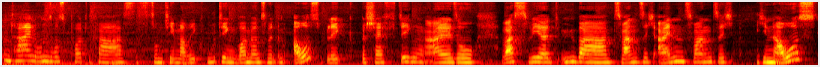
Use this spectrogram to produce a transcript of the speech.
Teil unseres Podcasts zum Thema Recruiting wollen wir uns mit einem Ausblick beschäftigen. Also, was wird über 2021 hinaus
